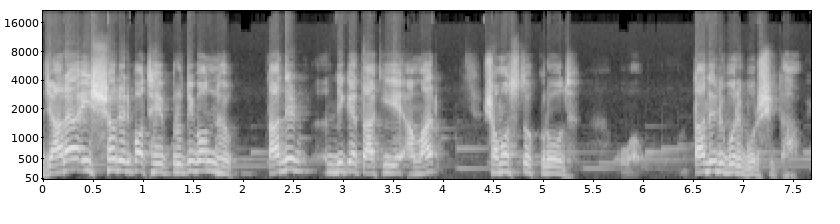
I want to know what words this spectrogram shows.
যারা ঈশ্বরের পথে প্রতিবন্ধক, তাদের দিকে তাকিয়ে আমার সমস্ত ক্রোধ তাদের উপরে বর্ষিত হবে।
